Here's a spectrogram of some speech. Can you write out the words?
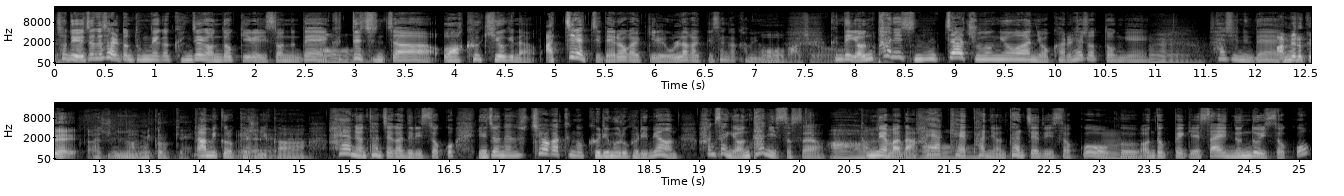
저도 예전에 살던 동네가 굉장히 언덕길에 있었는데 어. 그때 진짜 와 그 기억이 나요. 아찔했지 내려갈 길 올라갈 길 생각하면. 어 맞아요. 근데 연탄이 진짜 중요한 역할을 해줬던 게 네. 사실인데 안 미끄럽게 해주니까 안 미끄럽게. 안 미끄럽게 예, 해주니까 하얀 연탄재가 늘 있었고 예전에는 수채화 같은 거 그림으로 그리면 항상 연탄이 있었어요. 아, 동네마다 맞아요. 하얗게 어. 탄 연탄재도 있었고 음. 그 언덕배기에 쌓인 눈도 있었고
